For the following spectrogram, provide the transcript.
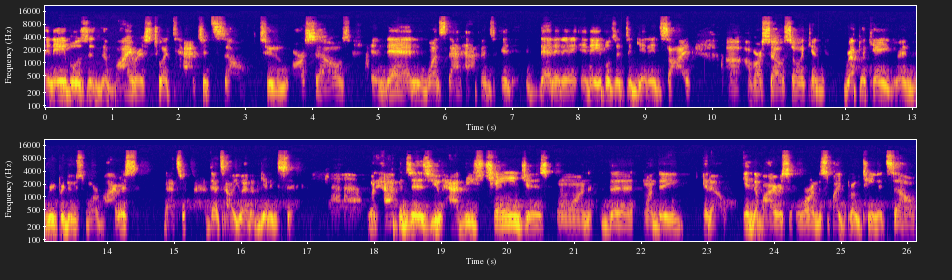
enables the virus to attach itself to our cells. And then once that happens, it, then it enables it to get inside uh, of our cells so it can replicate and reproduce more virus. That's, that's how you end up getting sick. What happens is you have these changes on the on the you know in the virus or on the spike protein itself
